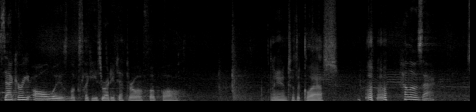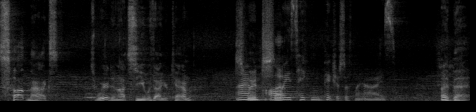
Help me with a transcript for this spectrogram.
Zachary always looks like he's ready to throw a football. And to the glass. Hello, Zach. Sup, Max? It's weird to not see you without your camera. It's I'm weird to not- always taking pictures with my eyes. I bet.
